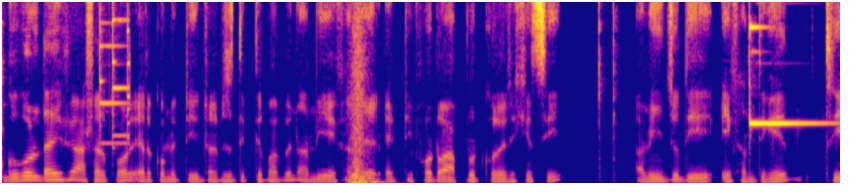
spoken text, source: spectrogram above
গুগল ড্রাইভে আসার পর এরকম একটি ইন্টারফেস দেখতে পাবেন। আমি এখানে একটি ফটো আপলোড করে রেখেছি। আমি যদি এখান থেকে থ্রি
